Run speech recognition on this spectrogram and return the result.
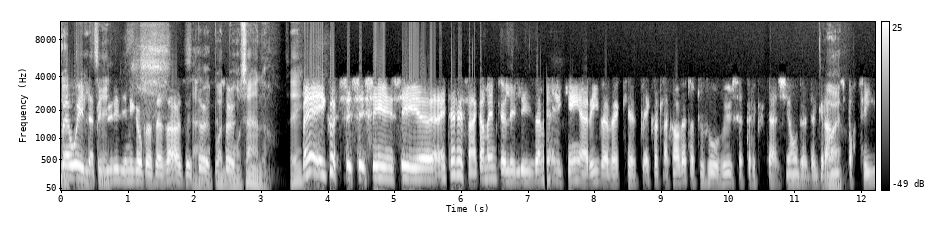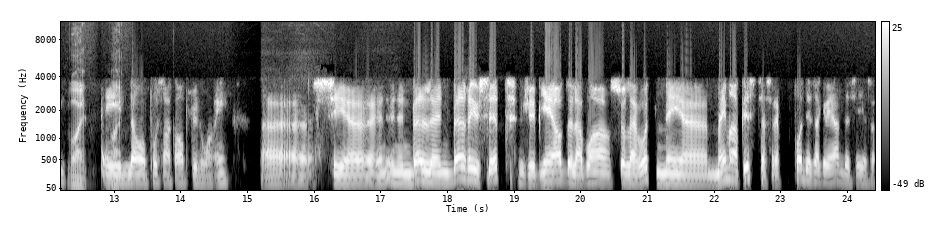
ben oui, la pénurie des microprocesseurs, c'est sûr. pas de bon sens, là. Ben, écoute, c'est- euh, intéressant quand même que les, les Américains arrivent avec. euh, écoute, la Corvette a toujours eu cette réputation de, de grande Ouais. sportive. Ouais. Et Ouais. là, on pousse encore plus loin. Euh, c'est euh, une, une belle une belle réussite. J'ai bien hâte de la voir sur la route, mais même en piste, ça serait pas désagréable d'essayer ça.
